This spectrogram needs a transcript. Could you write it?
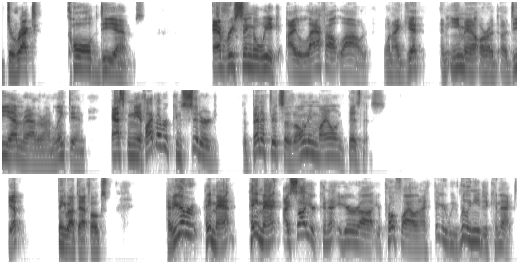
direct cold DMs. Every single week, I laugh out loud when I get an email or a, a, DM rather on LinkedIn asking me if I've ever considered the benefits of owning my own business. Yep. Think about that, folks. Have you ever, hey, Matt, hey Matt, I saw your connect your uh, your profile and I figured we really needed to connect.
